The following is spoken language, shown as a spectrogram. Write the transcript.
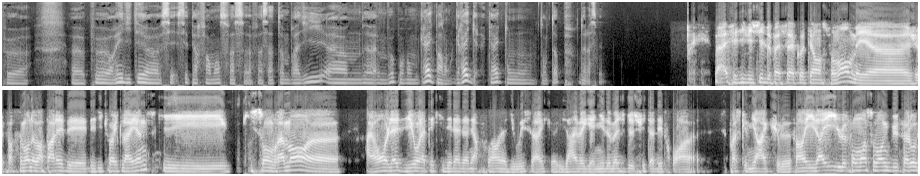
peut, peut rééditer ses, ses performances face, face à Tom Brady. Euh, Greg, pardon. Greg, Greg ton, ton top de la semaine. Bah, c'est difficile de passer à côté en ce moment, mais euh, je vais forcément devoir parler des, des Detroit Lions qui, qui sont vraiment. euh, alors on l'a dit, on l'a taquiné la dernière fois, on a dit oui, c'est vrai qu'ils arrivent à gagner deux matchs de suite à Détroit. C'est presque miraculeux. Enfin, ils, ils le font moins souvent que Buffalo.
